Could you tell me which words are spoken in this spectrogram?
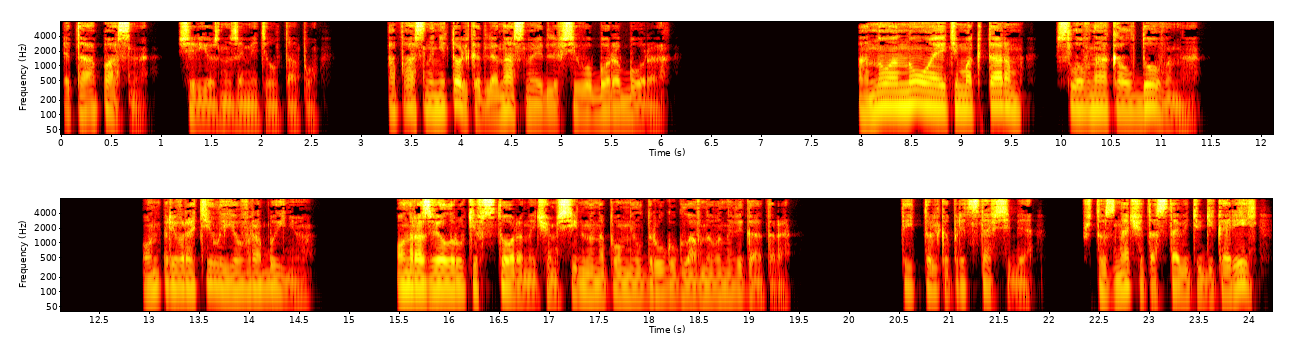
«Это опасно», — серьезно заметил Тапу. «Опасно не только для нас, но и для всего Бора-Бора. Оно-оно этим Актаром словно околдовано. Он превратил ее в рабыню. Он развел руки в стороны, чем сильно напомнил другу главного навигатора. Ты только представь себе, что значит оставить у дикарей —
